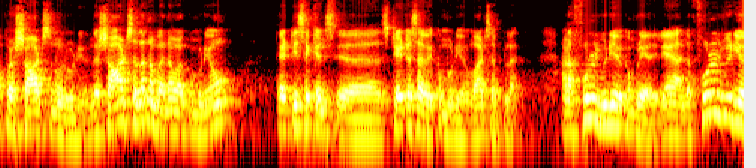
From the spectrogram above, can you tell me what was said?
அப்புறம் ஷார்ட்ஸ்னு ஒரு வீடியோ இந்த ஷார்ட்ஸை தான் நம்ம என்ன வைக்க முடியும்? தேர்ட்டி செகண்ட்ஸ் ஸ்டேட்டஸாக வைக்க முடியும் வாட்ஸ்அப்பில் ஆனால் ஃபுல் வீடியோ வைக்க முடியாது இல்லையா? அந்த ஃபுல் வீடியோ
